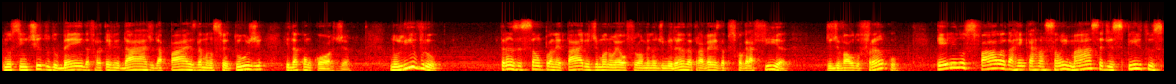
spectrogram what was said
no sentido do bem, da fraternidade, da paz, da mansuetude e da concórdia. No livro Transição Planetária de Manuel Filomeno de Miranda, através da psicografia de Divaldo Franco, ele nos fala da reencarnação em massa de espíritos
